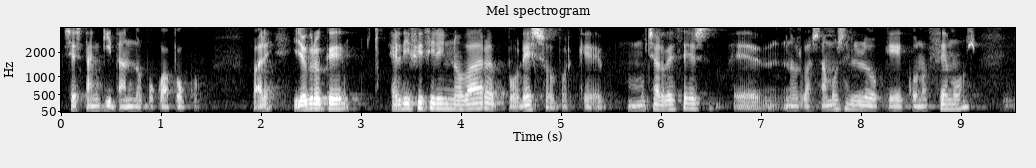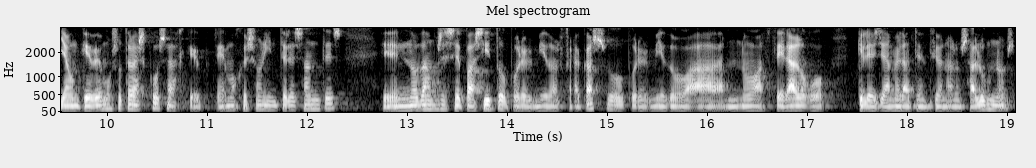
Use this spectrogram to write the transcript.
se están quitando poco a poco. ¿vale? Y yo creo que es difícil innovar por eso, porque muchas veces eh, nos basamos en lo que conocemos y aunque vemos otras cosas que creemos que son interesantes, eh, no damos ese pasito por el miedo al fracaso, por el miedo a no hacer algo que les llame la atención a los alumnos.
